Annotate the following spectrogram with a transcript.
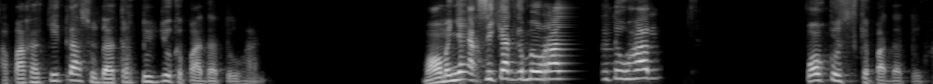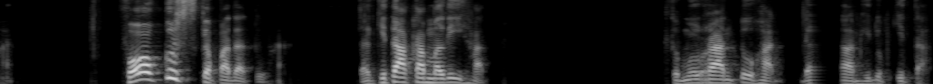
Apakah kita sudah tertuju kepada Tuhan? Mau menyaksikan kemurahan Tuhan? Fokus kepada Tuhan. Fokus kepada Tuhan. Dan kita akan melihat kemurahan Tuhan dalam hidup kita.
